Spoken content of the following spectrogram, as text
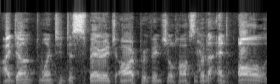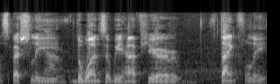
I don't want to disparage our provincial hospital No. at all, especially No. the ones that we have here. Thankfully,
